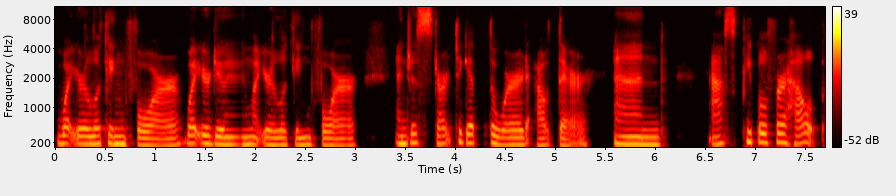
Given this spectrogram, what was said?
what you're looking for what you're doing what you're looking for and just start to get the word out there and ask people for help.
